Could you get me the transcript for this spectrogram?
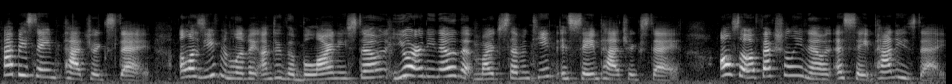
Happy St. Patrick's Day! Unless you've been living under the Blarney Stone, you already know that March 17th is St. Patrick's Day, also affectionately known as St. Patty's Day.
